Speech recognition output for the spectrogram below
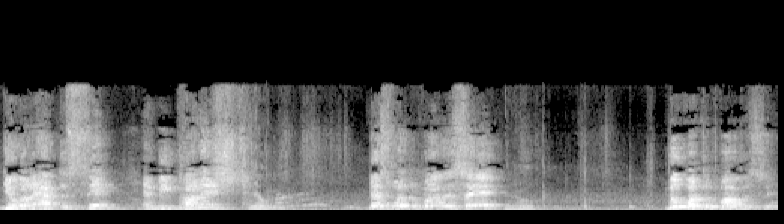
You're going to have to sit and be punished. Nope. That's what the father said. Nope. Look what the father said.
